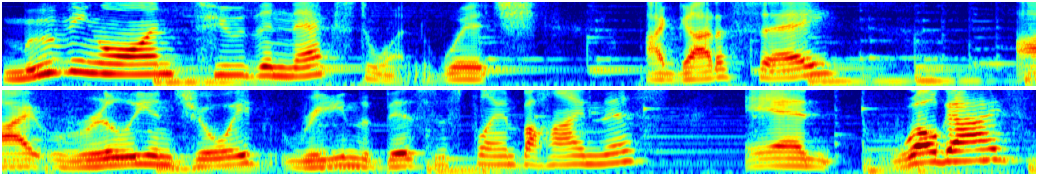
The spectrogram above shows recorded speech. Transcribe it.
moving on to the next one, which I gotta say, I really enjoyed reading the business plan behind this. And, well, guys,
